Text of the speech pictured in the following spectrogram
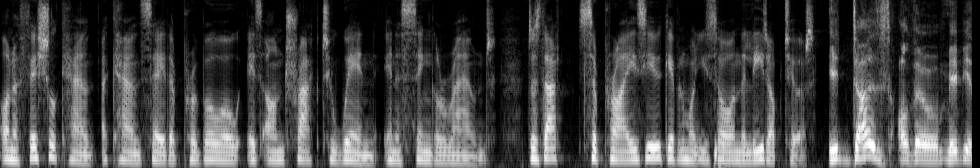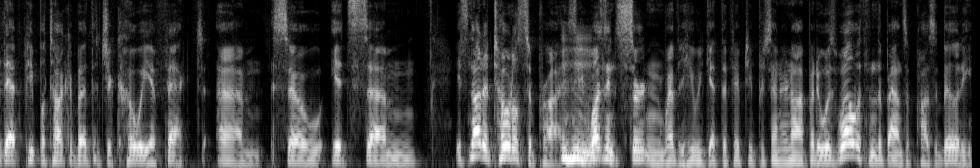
unofficial count, accounts say that Prabowo is on track to win in a single round. Does that surprise you, given what you saw in the lead up to it? It does, although maybe that people talk about the Jokowi effect. Um, so it's. Um, it's not a total surprise. Mm-hmm. It wasn't certain whether he would get the 50% or not, but it was well within the bounds of possibility.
